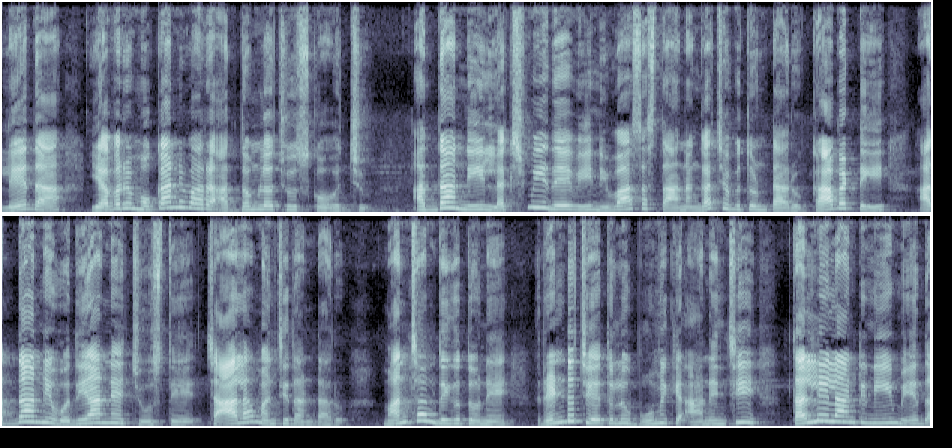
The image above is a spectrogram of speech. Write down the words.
లేదా ఎవరి ముఖాన్ని వారు అద్దంలో చూసుకోవచ్చు. అద్దాన్ని లక్ష్మీదేవి నివాస స్థానంగా చెబుతుంటారు. కాబట్టి అద్దాన్ని ఉదయాన్నే చూస్తే చాలా మంచిదంటారు. మంచం దిగుతూనే రెండు చేతులు భూమికి ఆనించి తల్లి లాంటి నీ మీద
